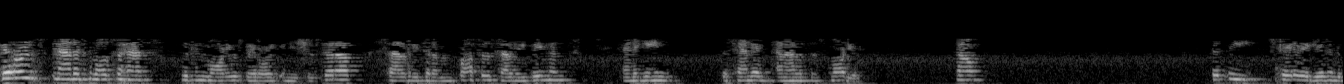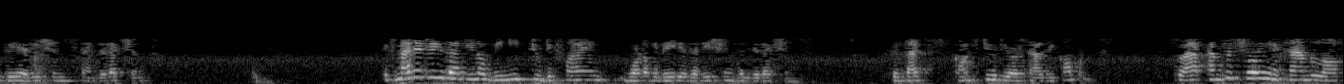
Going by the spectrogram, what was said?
payroll management also has within modules payroll initial setup, salary setup and process, salary payments, and again the standard analysis module. Now, let me straight away get into pay additions and reductions. It's mandatory that you know we need to define what are the various additions and deductions because that constitute your salary components. So I, am just showing an example of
